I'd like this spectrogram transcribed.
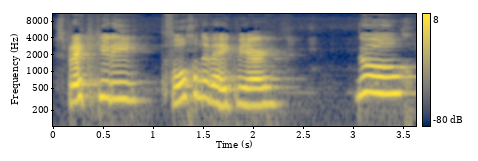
spreek ik jullie volgende week weer. Doeg!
